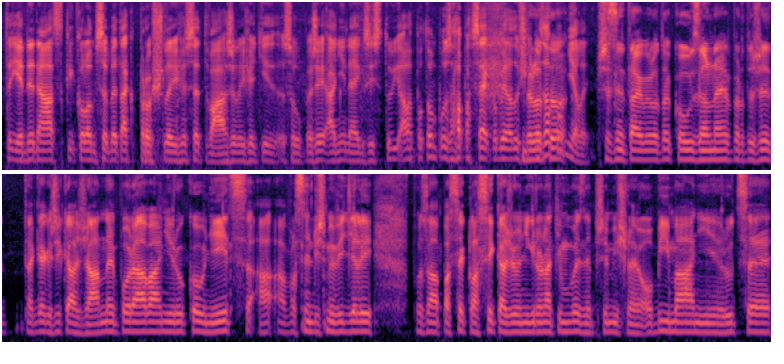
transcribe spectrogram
ty jedenáctky kolem sebe tak prošly, že se tvářili, že ti soupeři ani neexistují, ale potom po zápase jako by na to všichni bylo to, zapomněli. Přesně tak, bylo to kouzelné, protože tak, jak říká, žádné podávání rukou, nic a, a vlastně, když jsme viděli po zápase klasika, že nikdo nad tím vůbec nepřemýšlel, objímání, ruce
